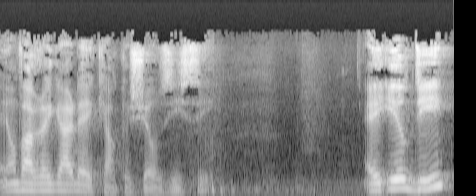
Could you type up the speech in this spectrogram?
Et on va regarder quelque chose ici. Et il dit,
